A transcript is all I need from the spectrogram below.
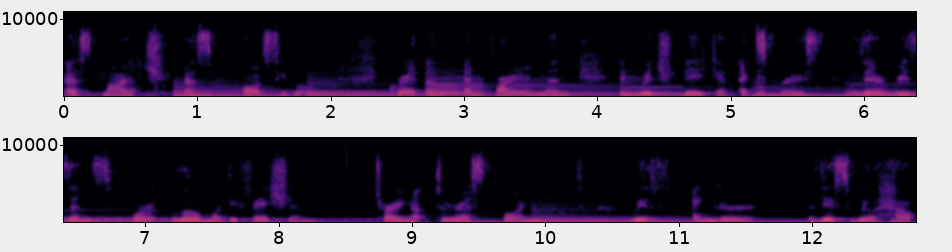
as much as possible. Create an environment in which they can express their reasons for low motivation. Try not to respond with anger. This will help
